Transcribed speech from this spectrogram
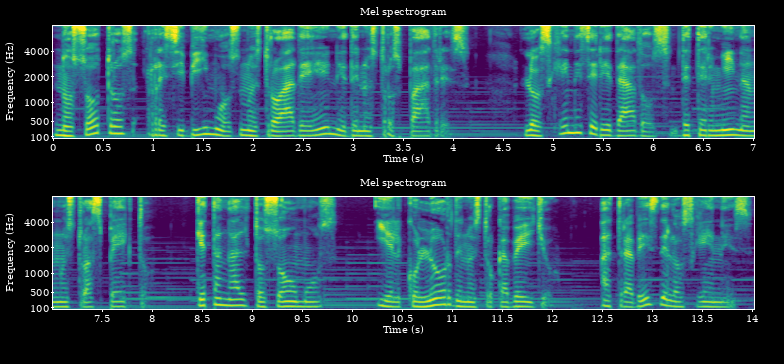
Nosotros recibimos nuestro ADN de nuestros padres. Los genes heredados determinan nuestro aspecto, qué tan altos somos y el color de nuestro cabello. A través de los genes,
